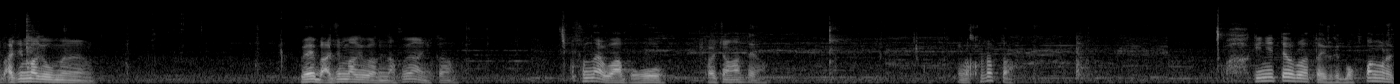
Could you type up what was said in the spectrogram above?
마지막에 오면 왜 마지막에 왔나 후회하니까 첫날 와 보고 결정하세요. 와, 큰일 났다. 와, 끼니 때우러 왔다 이렇게 먹방을 해.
